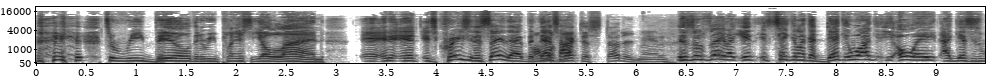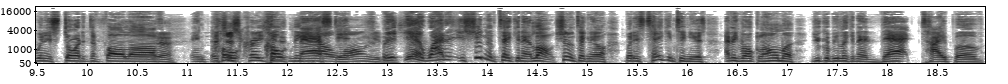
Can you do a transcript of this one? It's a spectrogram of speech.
to rebuild and replenish the O line. And it, it's crazy to say that, but Almost that's how. back to stuttered, man. That's what I'm saying. Like it, it's taken like a decade. Well, I, 08, I guess, is when it started to fall off. Yeah. and It's Colt, just crazy to think how it. long it but is. Yeah, why did it shouldn't have taken that long? Shouldn't have taken that long. But it's taken ten years. I think for Oklahoma, you could be looking at that type of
